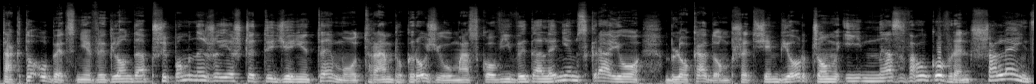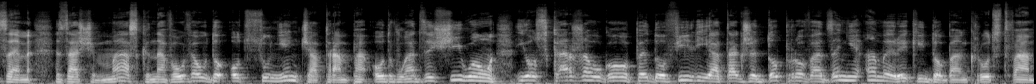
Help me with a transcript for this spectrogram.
Tak to obecnie wygląda. Przypomnę, że jeszcze tydzień temu Trump groził Maskowi wydaleniem z kraju, blokadą przedsiębiorczą i nazwał go wręcz szaleńcem, zaś Musk nawoływał do odsunięcia Trumpa od władzy siłą i oskarżał go o pedofilię, a także doprowadzenie Ameryki do bankructwa.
